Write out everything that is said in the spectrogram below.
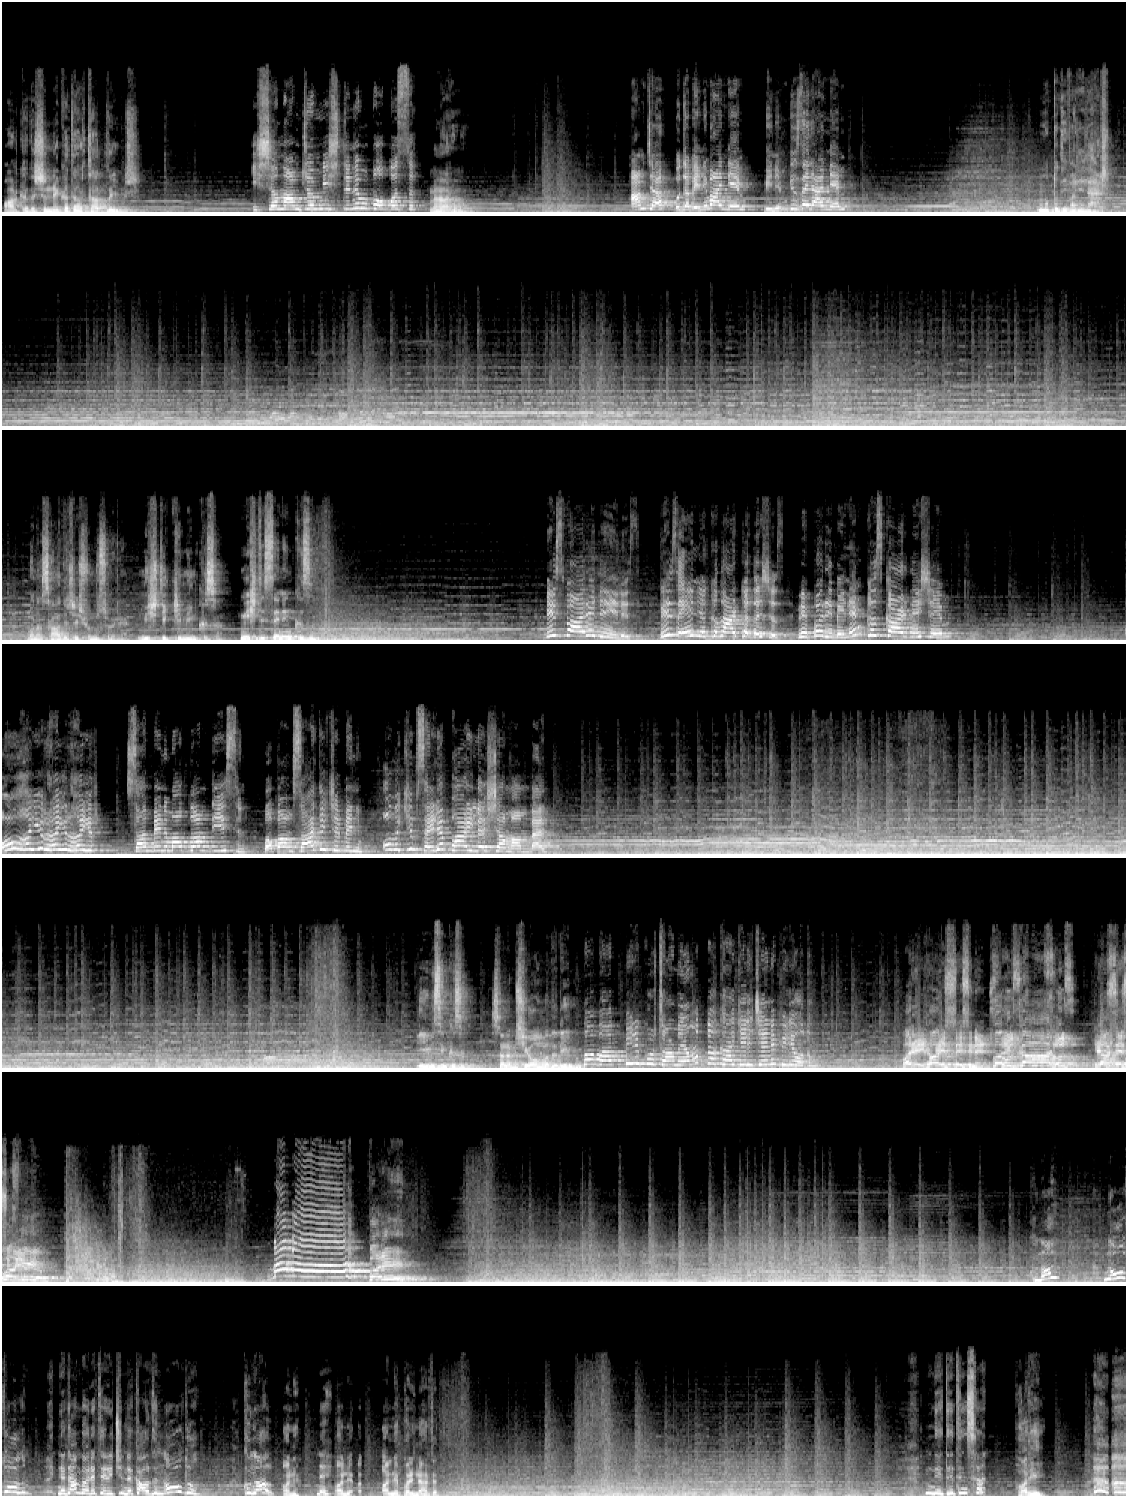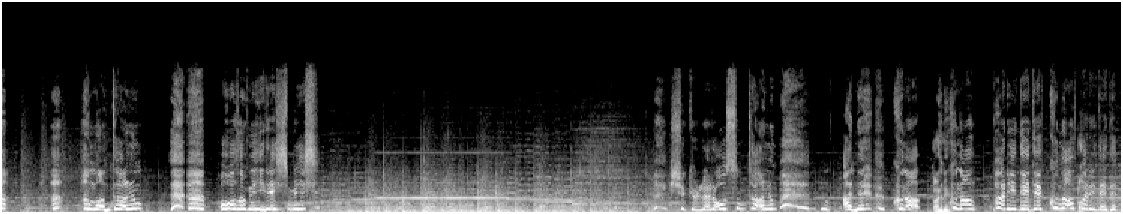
Arkadaşın ne kadar tatlıymış. İşan amca Mişti'nin babası. Merhaba. Amca bu da benim annem. Benim güzel annem. Mutlu Diwaliler. Bana sadece şunu söyle. Mişti kimin kızı? Mişti senin kızın. İyi misin kızım? Sana bir şey olmadı değil mi? Baba beni kurtarmaya mutlaka geleceğini biliyordum. Hey kes sesini. Sus. Sus. Kes sesini. Kunal? Ne oldu oğlum? Neden böyle ter içinde kaldın? Ne oldu? Kunal! Anne. Ne? Anne, anne Pari nerede? Ne dedin sen? Pari. Aman tanrım. Oğlum iyileşmiş. Şükürler olsun tanrım. Anne, Kunal, Anne. Kunal Pari dedi, Kunal Pari dedi.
